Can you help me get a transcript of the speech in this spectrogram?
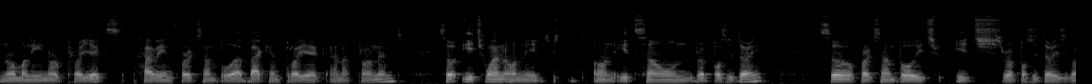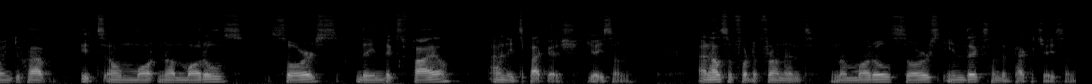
normally in our projects, having, for example, a backend project and a frontend. So each one on each on its own repository. So for example, each each repository is going to have its own mo node modules, source, the index file, and its package JSON. And also for the frontend, node module, source, index, and the package JSON.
